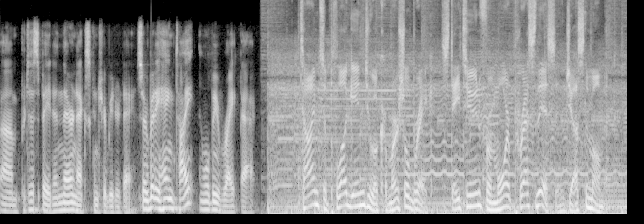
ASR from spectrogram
um, participate in their next contributor day. So everybody hang tight and we'll be right back. Time to plug into a commercial break. Stay tuned for more Press This in just a moment.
